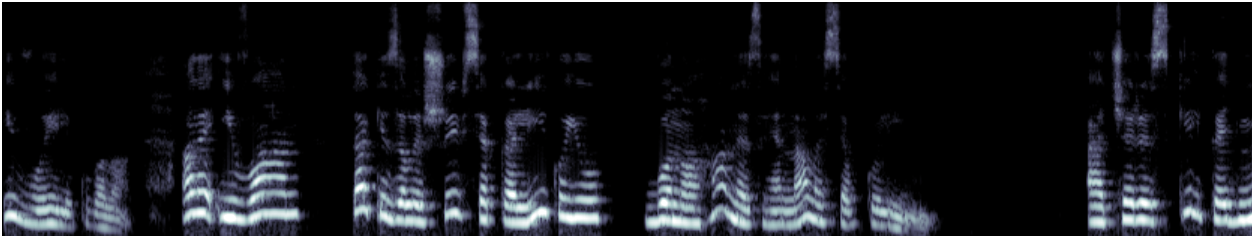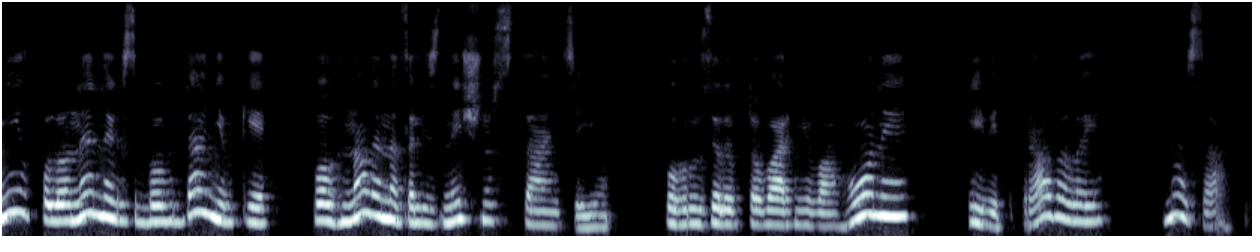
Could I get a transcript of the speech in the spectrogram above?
і вилікувала. Але Іван так і залишився калікою, бо нога не згиналася в коліні. А через кілька днів полонених з Богданівки погнали на залізничну станцію, погрузили в товарні вагони і відправили на захід.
